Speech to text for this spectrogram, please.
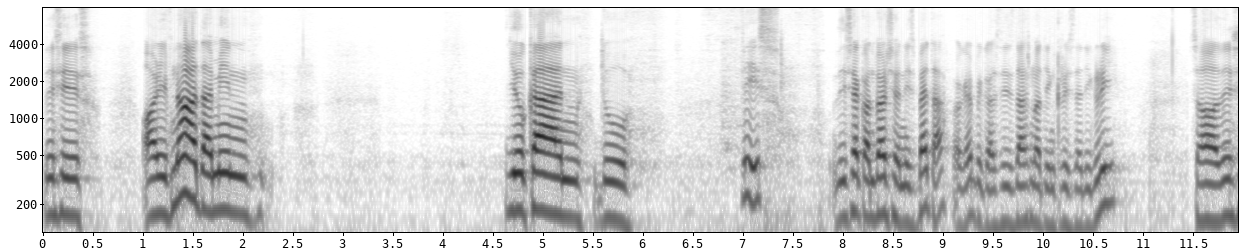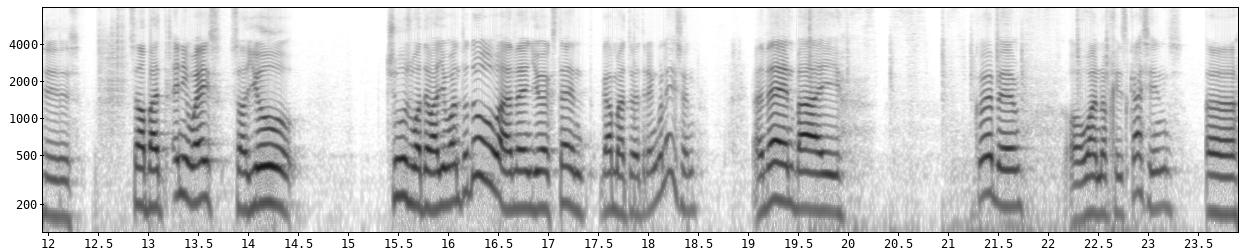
This is, or if not, I mean, you can do this. This second version is better, okay, because this does not increase the degree. So this is, so but anyways, so you choose whatever you want to do, and then you extend gamma to a triangulation. And then by Koebe, or one of his cousins, uh,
